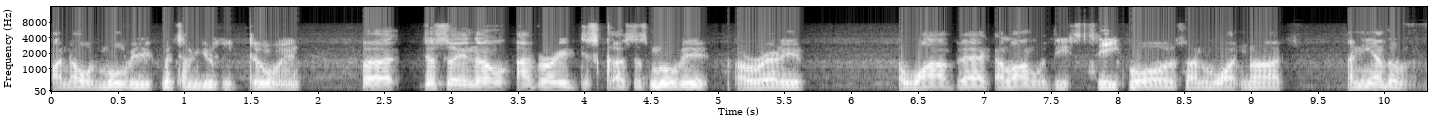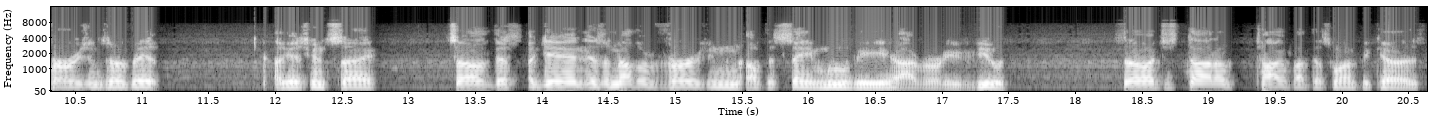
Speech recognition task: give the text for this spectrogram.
an old movie, which I'm usually doing. But, just so you know, I've already discussed this movie already a while back, along with the sequels and whatnot, and the other versions of it, I guess you can say. So, this, again, is another version of the same movie I've already reviewed. So, I just thought I'd talk about this one because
